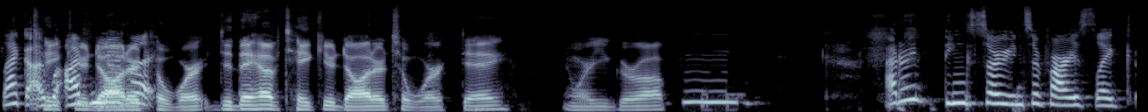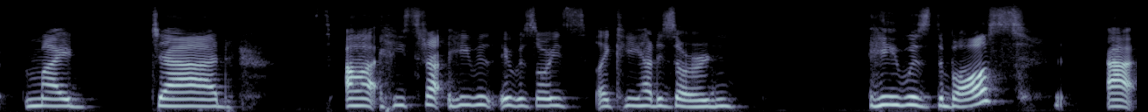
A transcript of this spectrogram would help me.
Like I, take I've your daughter never, to work. Did they have take your daughter to work day and where you grew up? Hmm, I don't think so. Insofar as like my dad, uh, he start he was it was always like he had his own. He was the boss at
